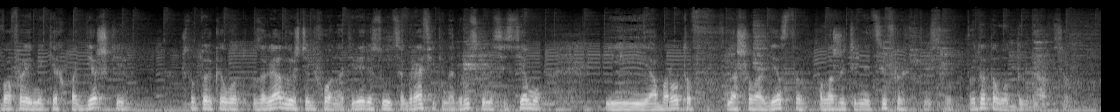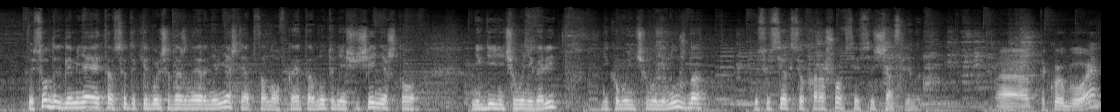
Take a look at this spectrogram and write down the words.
во фрейме техподдержки, чтобы только вот заглядываешь телефон, а тебе рисуются графики, нагрузки на систему и оборотов нашего агентства, положительные цифры. То есть вот, вот это отдых, да, все. То есть отдых для меня это все-таки больше даже, наверное, не внешняя обстановка, это внутреннее ощущение, что нигде ничего не горит, никому ничего не нужно, то есть у всех все хорошо, все все счастливы. А, такое бывает?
